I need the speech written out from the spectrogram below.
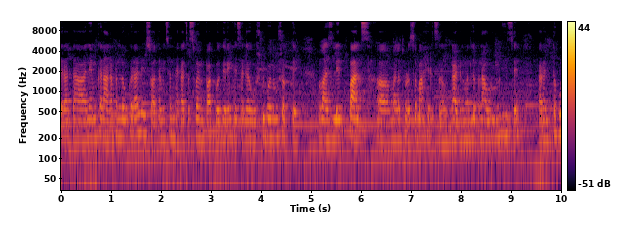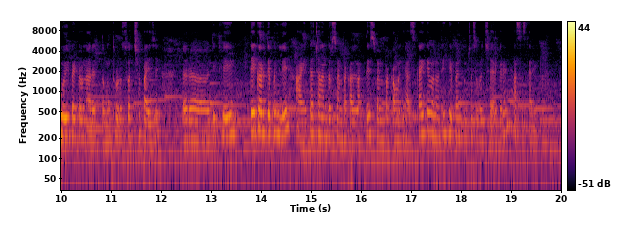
तर आता नेमकं नाना पण लवकर आले सो आता मी संध्याकाळचा स्वयंपाक वगैरे हे सगळ्या गोष्टी बनवू शकते. वाजलेत पाच मला थोडंसं बाहेरचं गार्डनमधलं पण आवरून घ्यायचं आहे कारण तिथं होळी पेटवणार आहेत तर मग थोडं स्वच्छ पाहिजे. तर तिथे ते करते पहिले आणि त्याच्यानंतर स्वयंपाकाला लागते. स्वयंपाकामध्ये आज काय काय बनवते हे पण तुमच्यासोबत शेअर करेन. असंच कनेक्ट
